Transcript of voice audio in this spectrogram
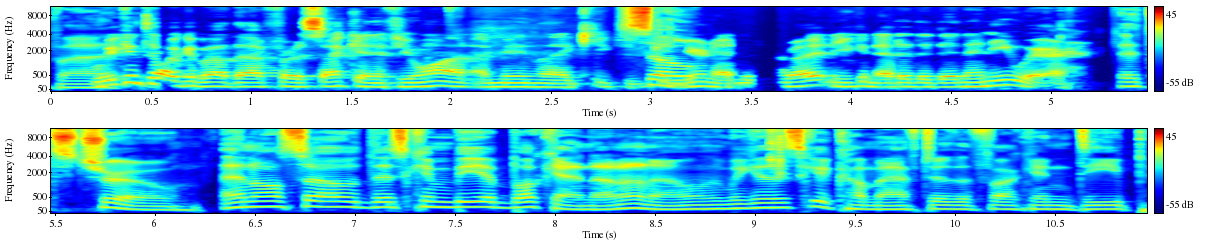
But we can talk about that for a second if you want. I mean, like, you, so you're an editor, right? You can edit it in anywhere. It's true, and also this can be a bookend. I don't know. We this could come after the fucking deep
